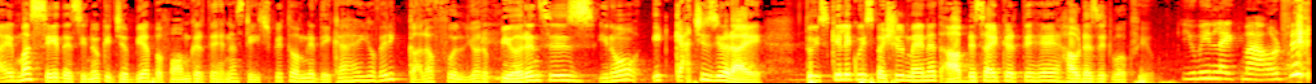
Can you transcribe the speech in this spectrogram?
I must say this you know कि जब भी आप परफॉर्म करते हैं ना स्टेज पे तो हमने देखा है you very colourful your appearance is you know it catches your eye तो इसके लिए कोई स्पेशल मेहनत आप डिसाइड करते हैं how does it work for you you mean like my outfit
